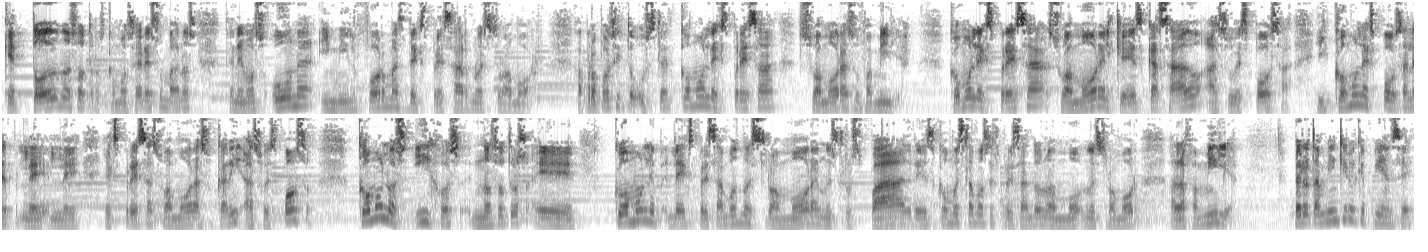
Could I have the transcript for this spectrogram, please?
que todos nosotros como seres humanos tenemos una y mil formas de expresar nuestro amor. A propósito, ¿usted cómo le expresa su amor a su familia? ¿Cómo le expresa su amor el que es casado a su esposa? ¿Y cómo la esposa le, expresa su amor a su, a su esposo? ¿Cómo los hijos, nosotros, eh, cómo le, expresamos nuestro amor a nuestros padres? ¿Cómo estamos expresando nuestro amor a la familia? Pero también quiero que piense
